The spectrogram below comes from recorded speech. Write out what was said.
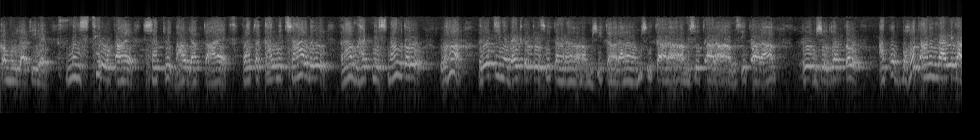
कम हो जाती है, मन स्थिर होता है, सात्विक भाव जागता है। प्रातः काल में चार बजे राम घाट में स्नान करो वहाँ रेती में बैठ करके सीताराम सीताराम सीताराम सीताराम सीताराम, प्रेम से जप करो, आपको बहुत आनंद आएगा।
